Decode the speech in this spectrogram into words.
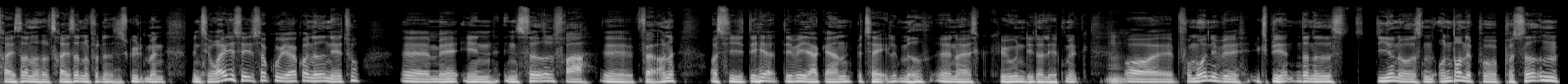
50'erne eller 60'erne for den skyld, men, men teoretisk set, så kunne jeg gå ned netto øh, med en, en seddel fra øh, 40'erne og sige, det her, det vil jeg gerne betale med, øh, når jeg skal købe en liter letmælk. Mm. Og øh, formodentlig vil ekspedienten dernede stige noget sådan undrende på, på sædlen,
